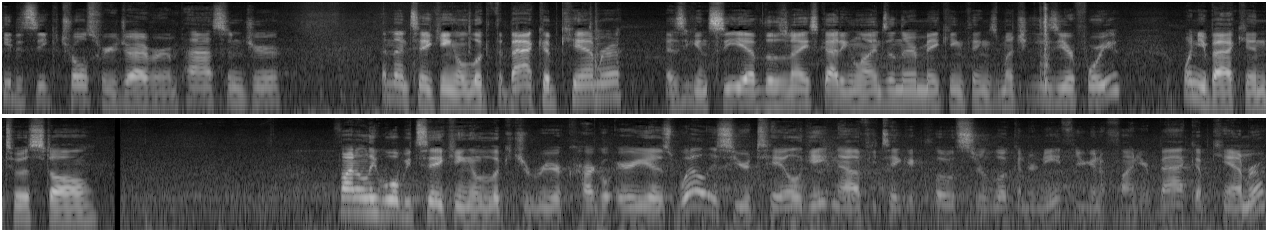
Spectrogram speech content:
heated seat controls for your driver and passenger. And then taking a look at the backup camera, as you can see, you have those nice guiding lines in there, making things much easier for you when you back into a stall. Finally, we'll be taking a look at your rear cargo area as well as your tailgate. Now, if you take a closer look underneath, you're going to find your backup camera.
